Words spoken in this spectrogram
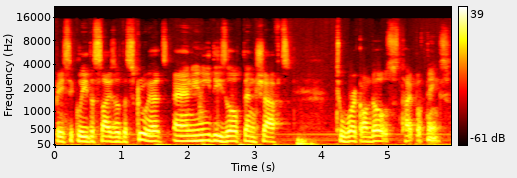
basically the size of the screw heads, and you need these little thin shafts to work on those type of things.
